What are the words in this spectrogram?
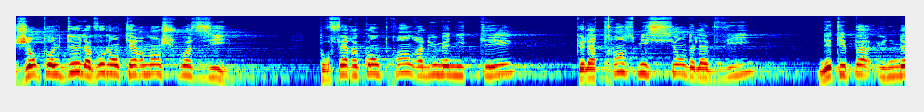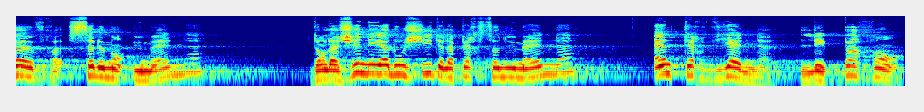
Jean-Paul II l'a volontairement choisi pour faire comprendre à l'humanité que la transmission de la vie n'était pas une œuvre seulement humaine, dans la généalogie de la personne humaine interviennent les parents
